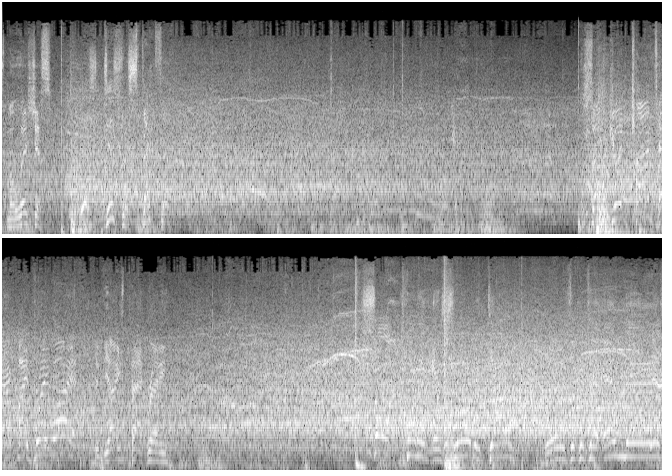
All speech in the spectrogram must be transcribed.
Just malicious. Just disrespectful. Some good contact by Bray Wyatt. Get the ice pack ready. Saw it coming and slowed it down. Rhodes looking to end this.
